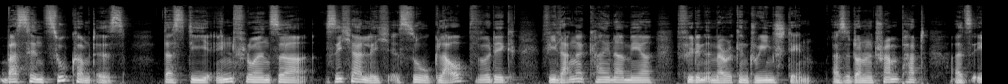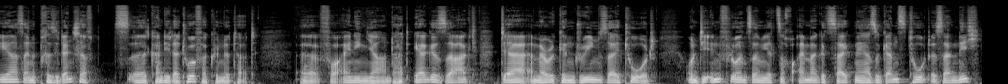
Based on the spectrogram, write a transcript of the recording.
Was hinzukommt ist, dass die Influencer sicherlich so glaubwürdig wie lange keiner mehr für den American Dream stehen. Also Donald Trump hat, als er seine Präsidentschaftskandidatur verkündet hat, äh, vor einigen Jahren. Da hat er gesagt, der American Dream sei tot. Und die Influencer haben jetzt noch einmal gezeigt, naja, so ganz tot ist er nicht.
